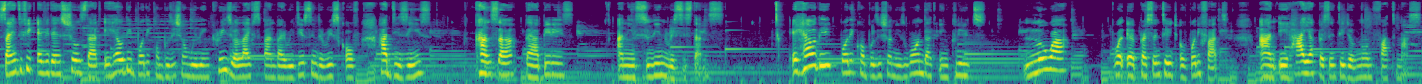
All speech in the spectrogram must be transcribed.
Scientific evidence shows that a healthy body composition will increase your lifespan by reducing the risk of heart disease, cancer, diabetes, and insulin resistance. A healthy body composition is one that includes lower percentage of body fat and a higher percentage of non-fat mass.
